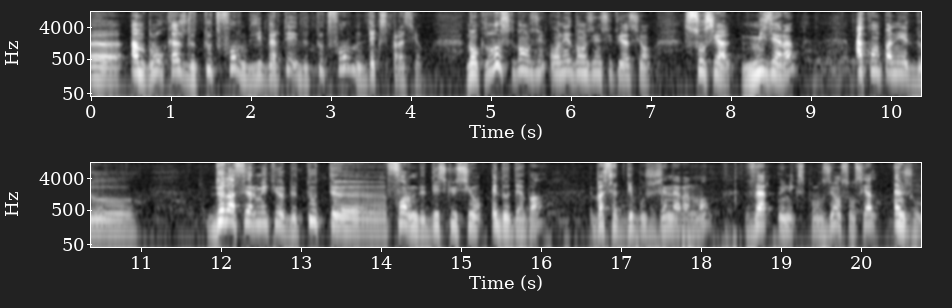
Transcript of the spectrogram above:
euh, un blocage de toute forme de liberté et de toute forme d'expression. Donc lorsqu'on est dans une situation sociale misérable, accompagnée de de la fermeture de toute euh, forme de discussion et de débat, eh ben, ça débouche généralement vers une explosion sociale un jour.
